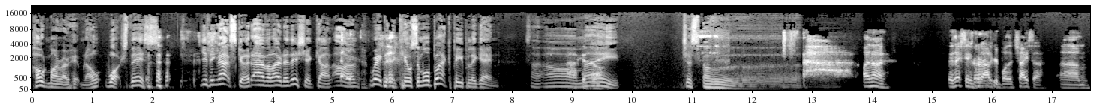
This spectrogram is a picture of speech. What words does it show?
hold my rohypnol. Watch this." you think that's good? I have a load of this, you cunt. Oh, we're going to kill some more black people again. It's like, oh, mate, just oh. I know. There's actually a good article by the Chaser um,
